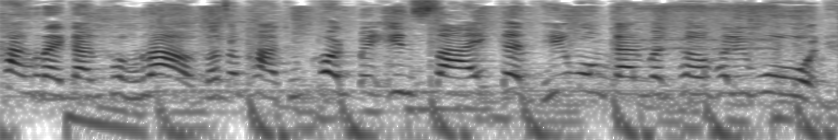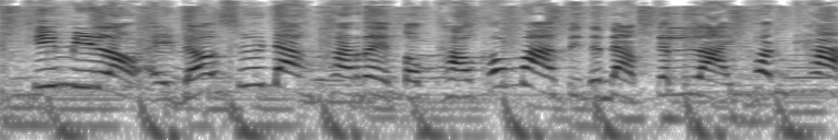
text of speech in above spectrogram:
ทางรายการของเราก็จะพาทุกคนไปอินไซต์กันที่วงการบันเทิงฮอลลีวูดที่มีเหล่าไอดอลชื่อดังพาเรตตบเท้าเข้ามาติดอันดับกันหลายคนค่ะ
